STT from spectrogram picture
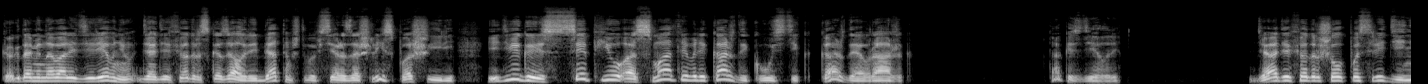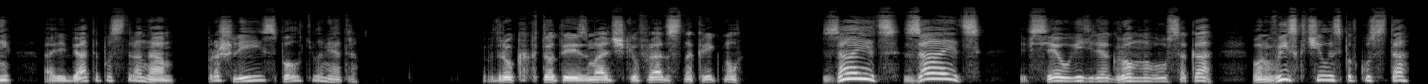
Когда миновали деревню, дядя Федор сказал ребятам, чтобы все разошлись пошире, и, двигаясь цепью, осматривали каждый кустик, каждый овражек. Так и сделали. Дядя Федор шел посредине, а ребята по сторонам прошли с полкилометра. Вдруг кто-то из мальчиков радостно крикнул «Заяц! Заяц!» И все увидели огромного русака. Он выскочил из-под куста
